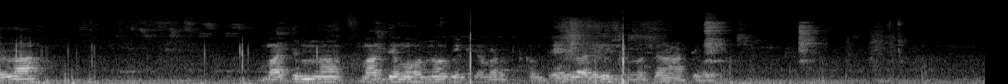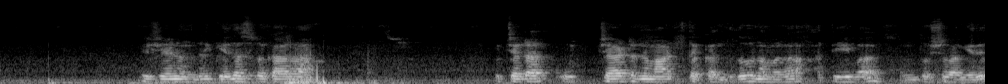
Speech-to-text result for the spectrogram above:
ಎಲ್ಲ ಮಾಧ್ಯಮ ಮಾಧ್ಯಮವನ್ನು ವೀಕ್ಷಣೆ ಮಾಡತಕ್ಕಂಥ ಎಲ್ಲರಿಗೂ ಶರಣಾರ್ಥಿಗಳು ವಿಷಯ ಏನಂದರೆ, ಕೇಂದ್ರ ಸರ್ಕಾರ ಉಚ್ಚಾಟ, ಉಚ್ಚಾಟನೆ ಮಾಡತಕ್ಕಂಥದ್ದು ನಮಗೆ ಅತೀವ ಸಂತೋಷವಾಗಿದೆ,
